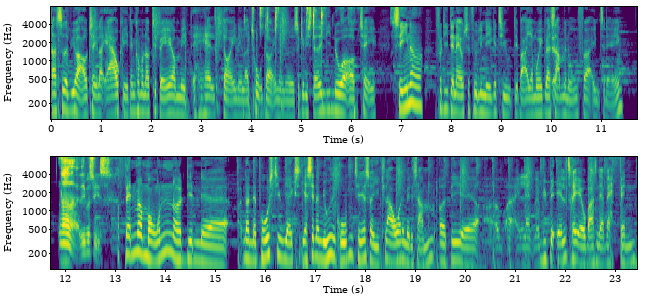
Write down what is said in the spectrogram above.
der sidder vi og aftaler, ja okay, den kommer nok tilbage om et halvt døgn eller to døgn eller noget, så kan vi stadig lige nå at optage senere, fordi den er jo selvfølgelig negativ. Det er bare, jeg må ikke være Ja. sammen med nogen før indtil da, ikke? Nej, nej, lige præcis. Og fandme om morgenen, når den, øh, når den er positiv. Jeg, jeg sender den jo ud i gruppen til jer, så I er klar over det med det samme. Og det øh, eller, vi alle tre er jo bare sådan der, hvad fanden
